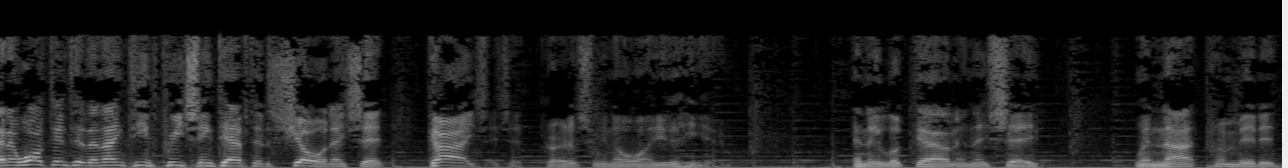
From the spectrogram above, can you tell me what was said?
And I walked into the 19th precinct after the show and I said, guys, I said, Curtis, we know why you're here. And they looked down and they said, we're not permitted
